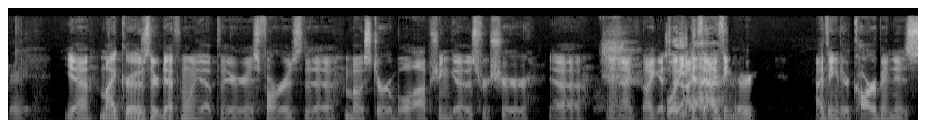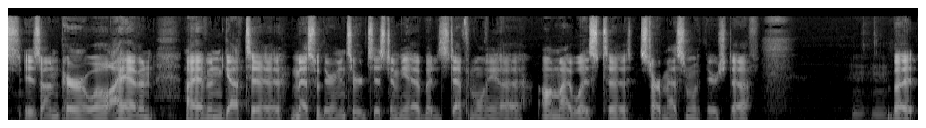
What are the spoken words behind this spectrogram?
right. yeah. Micros they're definitely up there as far as the most durable option goes for sure. Uh, and I, I guess Well, I, th- I yeah. think their I think their carbon is is unparalleled. I haven't I haven't got to mess with their insert system yet, but it's definitely uh, on my list to start messing with their stuff. hmm but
